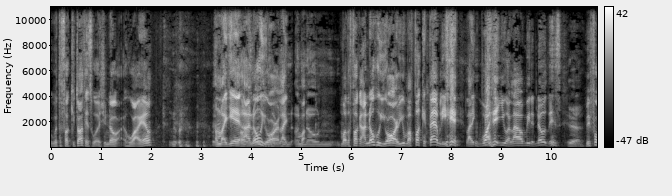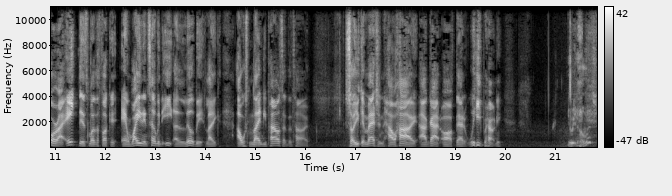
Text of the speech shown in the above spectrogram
what the fuck you thought this was? You know who I am? I'm like, yeah, oh, I Also, know who you are. Like, unknown. motherfucker, I know who you are. You my fucking family. like, why didn't you allow me to know this Yeah. before I ate this motherfucker? And why you didn't tell me to eat a little bit? Like, I was 90 pounds at the time. So you can imagine how high I got off that weed brownie. You ate how much?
